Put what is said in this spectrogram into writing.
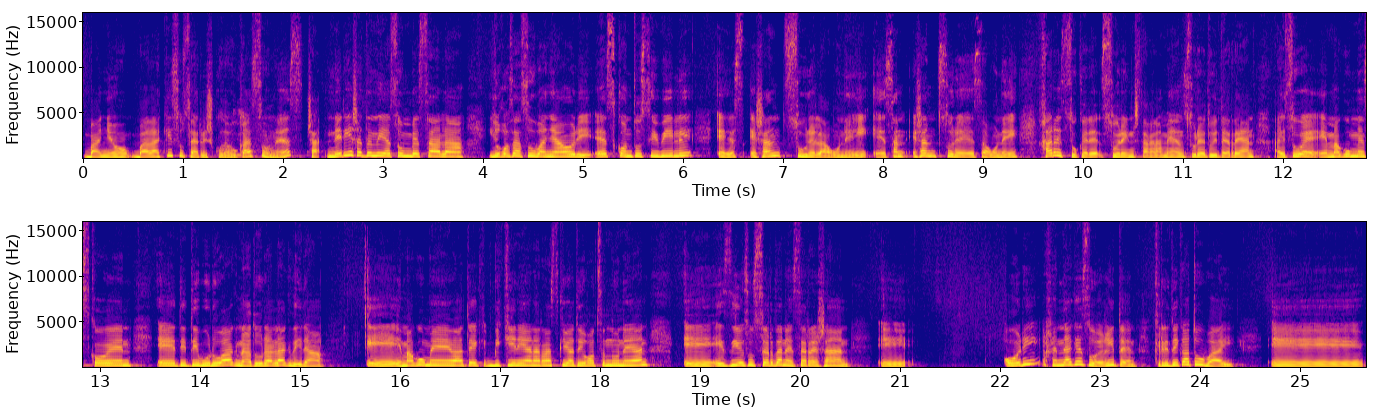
baino badakizu ze arrisku daukazun, ez? Osea, neri esaten diazun bezala igozazu baina hori, ez kontu zibili, ez, esan zure lagunei, esan, esan zure ezagunei, jarri zuk ere zure Instagramean, zure Twitterrean, aizue, emakumezkoen e, titiburuak naturalak dira. E, emakume batek bikinean argazki bat igotzen dunean, e, ez diozu zertan ezer esan. E, hori jendeak ez du egiten. Kritikatu bai, e,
